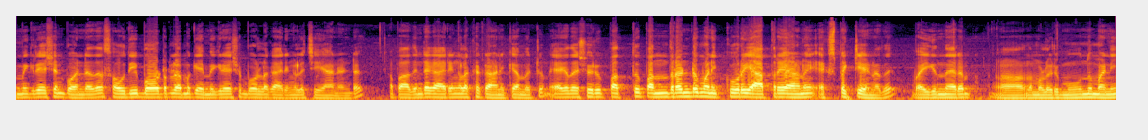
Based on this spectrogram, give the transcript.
എമിഗ്രേഷൻ പോയിന്റ് അത് സൗദി ബോർഡറിൽ നമുക്ക് എമിഗ്രേഷൻ പോലുള്ള കാര്യങ്ങൾ ചെയ്യാനുണ്ട്. അപ്പോൾ അതിന്റെ കാര്യങ്ങളൊക്കെ കാണിക്കാൻ പറ്റും. ഏകദേശം ഒരു പത്ത് പന്ത്രണ്ട് മണിക്കൂർ യാത്രയാണ് എക്സ്പെക്റ്റ് ചെയ്യുന്നത്. വൈകുന്നേരം നമ്മളൊരു മൂന്ന് മണി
